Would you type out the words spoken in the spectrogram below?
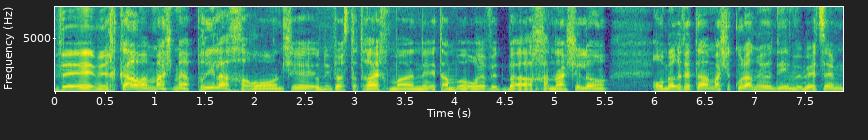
ומחקר ממש מאפריל האחרון שאוניברסיטת רייכמן הייתה מעורבת בהכנה שלו אומרת את מה שכולנו יודעים ובעצם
